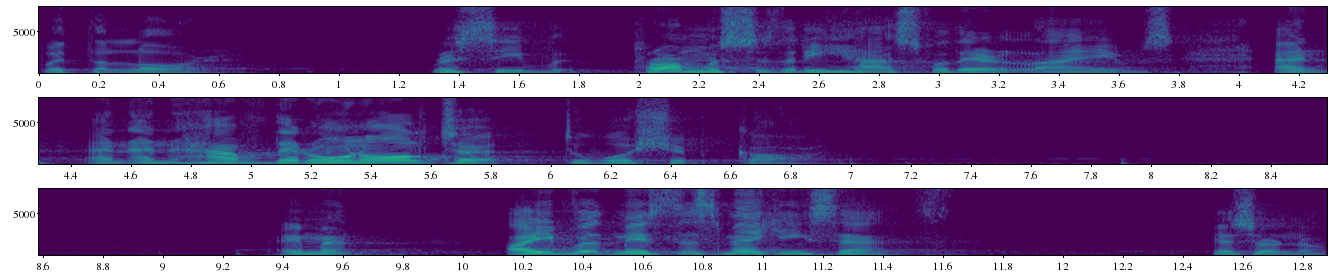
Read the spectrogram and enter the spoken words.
with the Lord. Receive promises that He has for their lives and, and, and have their own altar to worship God. Amen? Are you with me? Is this making sense? Yes or no?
